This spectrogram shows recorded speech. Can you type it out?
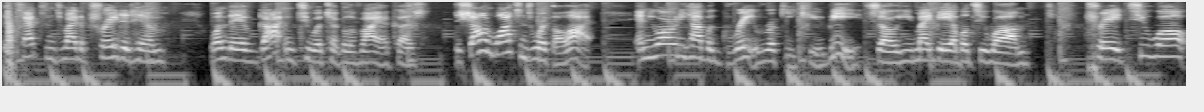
the Texans might have traded him when they have gotten to a Tagovailoa because Deshaun Watson's worth a lot. And you already have a great rookie QB. So you might be able to um, trade Tua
